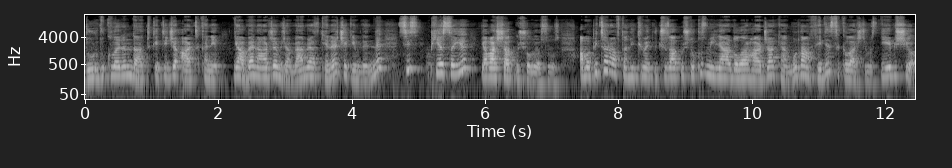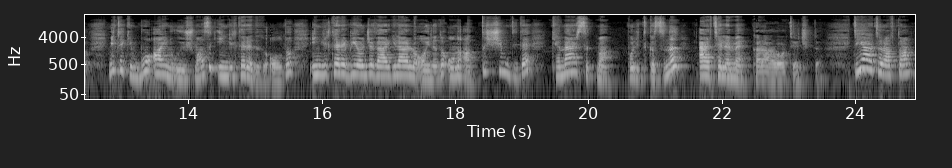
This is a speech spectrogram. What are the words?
durduklarında tüketici artık hani ya ben harcamayacağım ben biraz kenara çekeyim dediğinde siz piyasayı yavaşlatmış oluyorsunuz. Ama bir taraftan hükümet 369 milyar dolar harcarken buradan Fed'in sıkılaştırması diye bir şey yok. Nitekim bu aynı uyuşmazlık İngiltere'de de oldu. İngiltere bir önce vergilerle oynadı onu attı. Şimdi de kemer sıkma politikasını erteleme kararı ortaya çıktı. Diğer taraftan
